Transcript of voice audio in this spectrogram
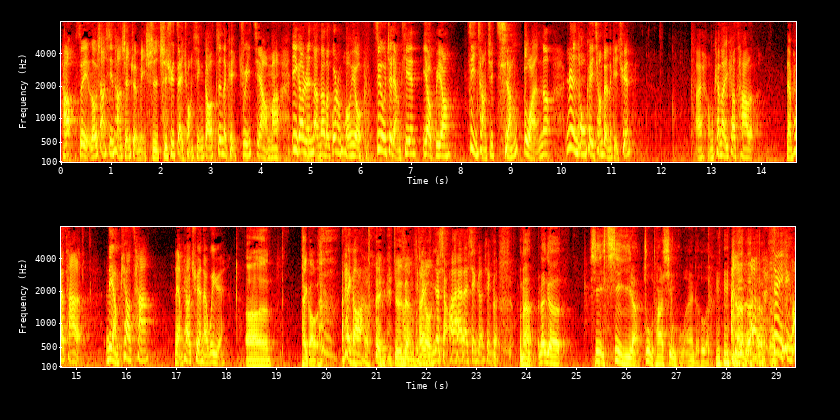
好，所以楼上新塘神准美食持续再创新高，真的可以追价吗？艺高人胆大的观众朋友，最后这两天要不要？进场去抢短呢？认同可以抢短的给圈。来，我们看到一票差了，两票差了，两票差，两票圈来魏源。呃，太高了。啊，太高了。对，就是这样子。太高。比较小，来来来，宪哥，宪哥。没有那个。谢谢伊啦，祝他幸福安的好啊！就你幸福，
